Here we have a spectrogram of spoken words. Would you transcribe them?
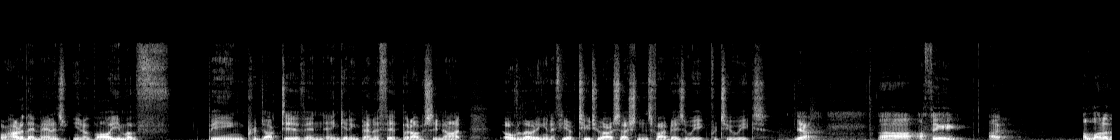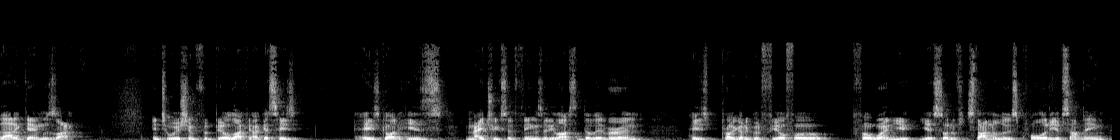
or how did they manage, you know, volume of being productive and and getting benefit, but obviously not overloading? And if you have two two hour sessions five days a week for two weeks, yeah, uh, I think I, a lot of that again was like intuition for Bill. Like I guess he's he's got his matrix of things that he likes to deliver, and he's probably got a good feel for for when you you're sort of starting to lose quality of something,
